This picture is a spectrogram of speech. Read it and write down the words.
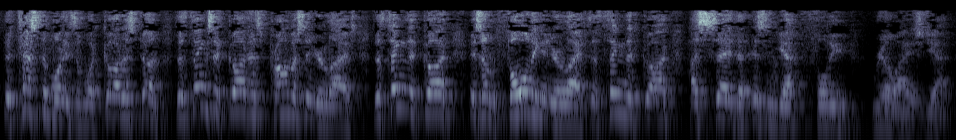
the testimonies of what God has done, the things that God has promised in your lives, the thing that God is unfolding in your life, the thing that God has said that isn't yet fully realized yet.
